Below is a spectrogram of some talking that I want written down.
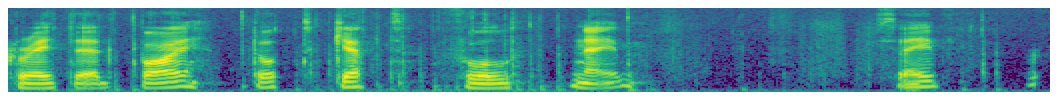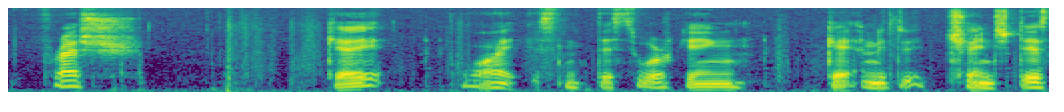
created by dot get full name. Save refresh okay why isn't this working? Okay I need to change this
